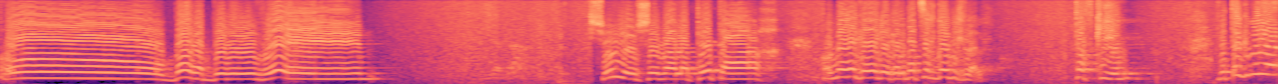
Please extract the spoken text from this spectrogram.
או בא רבי ראובן שהוא יושב על הפתח אומר רגע רגע רגע למה צריך גוי בכלל? תפקיר ותגביה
